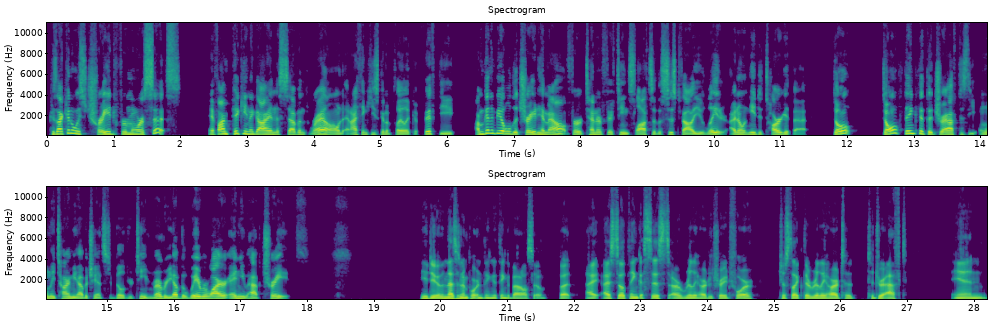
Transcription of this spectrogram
because I can always trade for more assists. If I'm picking a guy in the seventh round and I think he's going to play like a 50, I'm going to be able to trade him out for 10 or 15 slots of assist value later. I don't need to target that. Don't don't think that the draft is the only time you have a chance to build your team. Remember, you have the waiver wire and you have trades. You do, and that's an important thing to think about also. But I, I still think assists are really hard to trade for, just like they're really hard to to draft. And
